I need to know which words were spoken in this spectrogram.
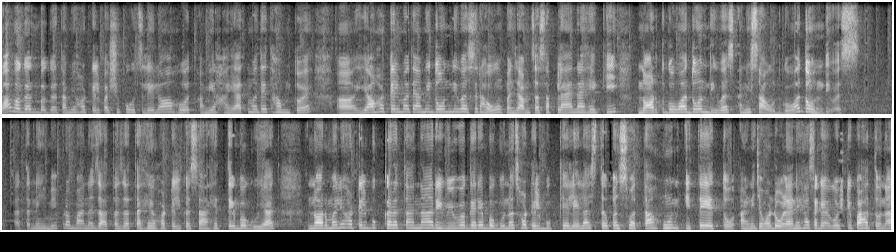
गोवा बघत बघत आम्ही हॉटेलपाशी पोहोचलेलो आहोत. आम्ही हयातमध्ये थांबतोय. या हॉटेलमध्ये आम्ही दोन दिवस राहू. म्हणजे आमचा असा प्लॅन आहे की नॉर्थ गोवा दोन दिवस आणि साऊथ गोवा दोन दिवस. आता नेहमीप्रमाणे जाता जाता हे हॉटेल कसं आहे ते बघूयात. नॉर्मली हॉटेल बुक करताना रिव्ह्यू वगैरे बघूनच हॉटेल बुक केलेलं असतं पण स्वतःहून इथे येतो आणि जेव्हा डोळ्याने ह्या सगळ्या गोष्टी पाहतो ना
